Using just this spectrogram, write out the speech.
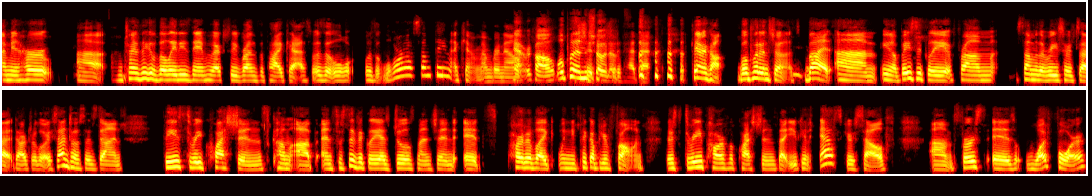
I mean, her. Uh, I'm trying to think of the lady's name who actually runs the podcast. Was it was it Laura something? I can't remember now. Can't recall. We'll put it in the Should- show should notes. have had that. Can't recall. We'll put it in the show notes. But um, you know, basically from some of the research that Dr. Laurie Santos has done, these three questions come up, and specifically, as Jules mentioned, it's part of like when you pick up your phone. There's three powerful questions that you can ask yourself. Um, first is what for?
